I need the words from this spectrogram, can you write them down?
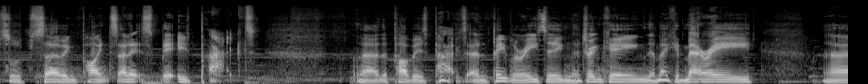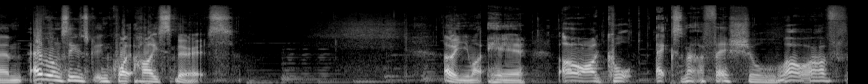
sort of serving pints, and it's it is packed. Uh, the pub is packed, and people are eating, they're drinking, they're making merry. Um, everyone seems in quite high spirits. I mean, you might hear, "Oh, I caught X amount of fish," or "Oh, I've,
